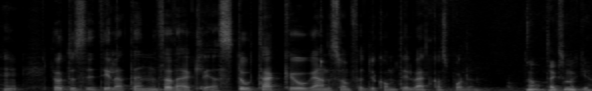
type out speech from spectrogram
Låt oss se till att den förverkligas. Stort tack Roger Andersson för att du kom till Vätgaspodden. Ja, tack så mycket.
